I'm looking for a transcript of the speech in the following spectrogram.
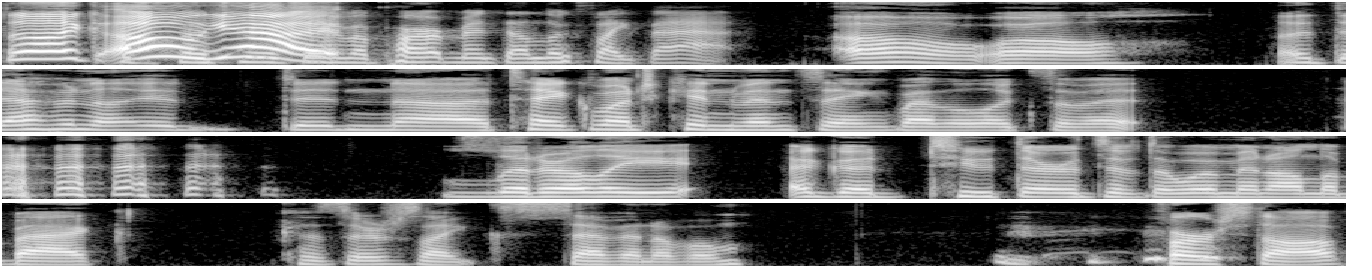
They're like oh yeah. They have an apartment that looks like that oh well it definitely didn't uh, take much convincing by the looks of it literally a good two thirds of the women on the back, because there's like seven of them. First off,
